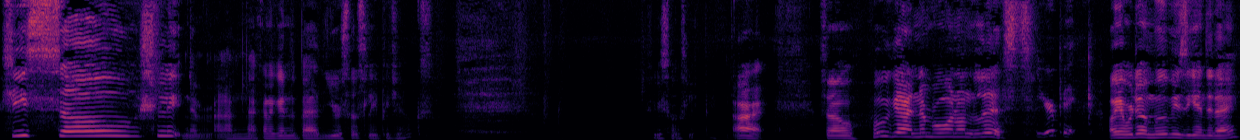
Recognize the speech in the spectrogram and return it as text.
She's so sleep. Never mind. I'm not gonna get into bad. You're so sleepy jokes. She's so sleepy. All right. So who we got number one on the list? Your pick. Oh yeah, we're doing movies again today.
